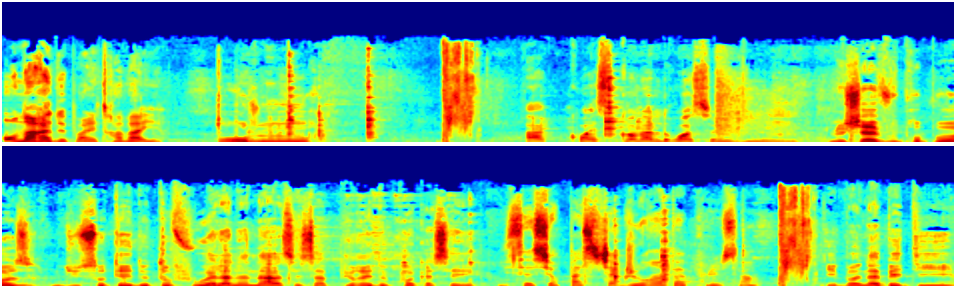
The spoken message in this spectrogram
on arrête de parler travail. Bonjour. À quoi est-ce qu'on a le droit ce midi? Le chef vous propose du sauté de tofu à l'ananas et sa purée de pois cassés. Il se surpasse chaque jour un peu plus, hein. Et bon appétit.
